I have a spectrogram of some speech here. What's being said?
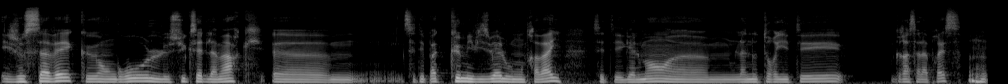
et je savais que en gros, le succès de la marque, euh, c'était pas que mes visuels ou mon travail, c'était également euh, la notoriété grâce à la presse. Mhm.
